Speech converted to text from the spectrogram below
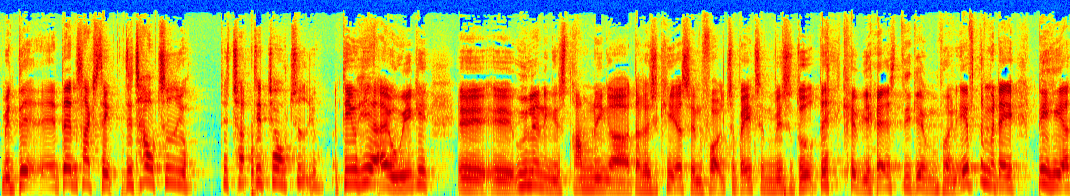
Men det, øh, den slags ting, det tager jo tid jo. Det tager, det tager jo tid jo. Det er jo her er jo ikke øh, øh, udlændingestramninger, der risikerer at sende folk tilbage til den visse død. Det kan vi haste igennem på en eftermiddag. Det her,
